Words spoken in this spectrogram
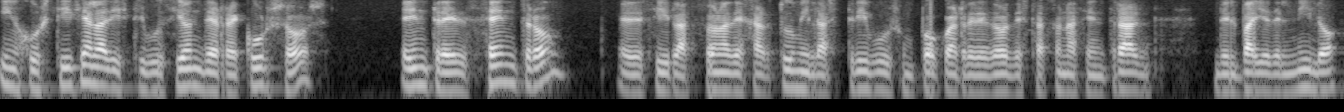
injusticia en la distribución de recursos entre el centro, es decir, la zona de Jartum y las tribus un poco alrededor de esta zona central del Valle del Nilo,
